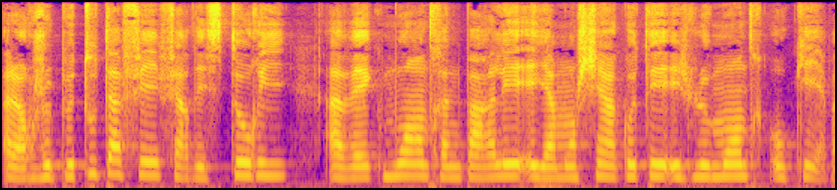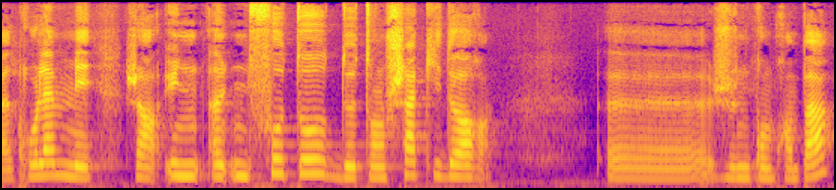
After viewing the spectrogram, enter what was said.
Alors je peux tout à fait faire des stories avec moi en train de parler et il y a mon chien à côté et je le montre, ok, il n'y a pas de problème, mais genre une, photo de ton chat qui dort, euh, je ne comprends pas.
